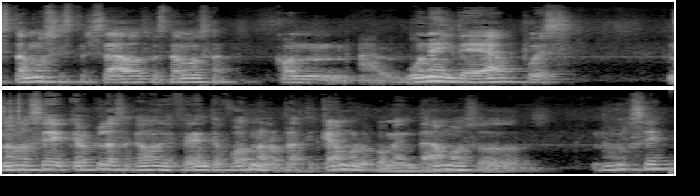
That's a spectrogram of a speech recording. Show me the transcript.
estamos estresados o estamos a- con alguna idea, pues, no lo sé, creo que lo sacamos de diferente forma, lo platicamos, lo comentamos, o no lo sé.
